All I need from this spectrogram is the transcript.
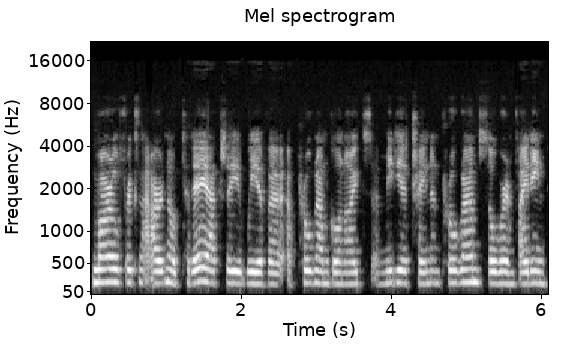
Tomorrow, for example, or no, today actually, we have a, a program going out, a media training program. So we're inviting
